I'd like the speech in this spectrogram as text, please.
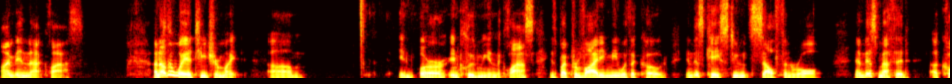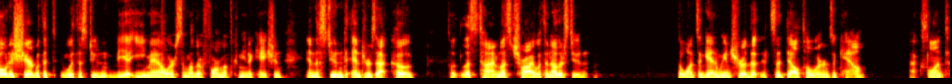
I'm in that class. Another way a teacher might um, in, or include me in the class is by providing me with a code. In this case, students self-enroll. And this method a code is shared with a, with a student via email or some other form of communication, and the student enters that code. So this time, let's try with another student. So once again, we ensure that it's a Delta Learns account. Excellent.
